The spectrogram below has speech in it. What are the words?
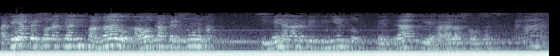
Aquella persona que ha difamado a otra persona, si viene al arrepentimiento, vendrá y dejará las cosas claras.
